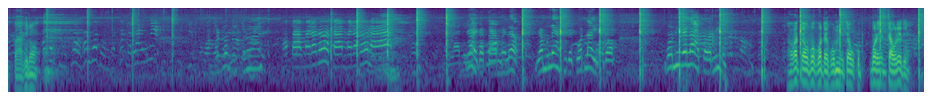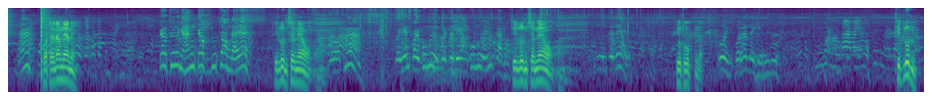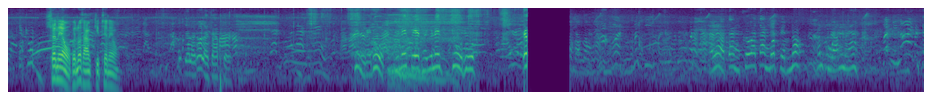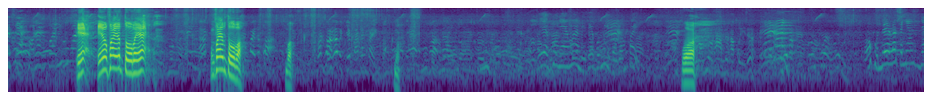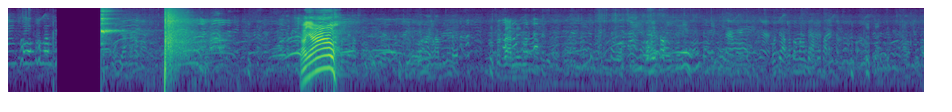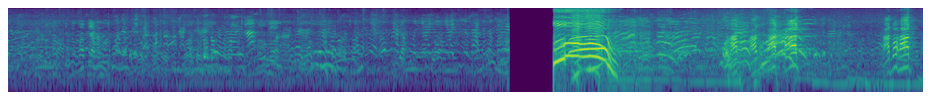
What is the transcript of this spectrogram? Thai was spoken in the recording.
ติดป่าพี่น้องตามไปแล้วเด้อตามไปแล้วเด้อล่ะแม่ก็ตามให้แล้วอย่ามือแรงสิไปกดไล่ให้ดอกบ่มีเวลาตอนนี้เอาก็เจ้าบ่กดให้ผมนี่เจ้าก็บ่ได้เห็นเจ้าเลยดิฮะกดให้น้ำแน่นี่เจ้าชื่อหยังเจ้าอยู่ช่องใดที่รุ่นชาแนลบอกมาข่อยเห็นข่อยคู่มือข่อยแสดงคู่มือคือกันที่รุ่นชาแนลรุ่น จะแนวยูทูบแหละโอ้ยบ่ทันได้เห็นอยู่มาไม่ดูทิดรุ่นชาแนลเป็นภาษาอังกฤษชาแนลมันจะละโทรศัพท์ข่อยขึ้นให้ดูอยู่ในเฟซอยู่ในยูทูบแล้วตั้งตัวตั้งบ่เป็นเนาะมันขวางแหมเอ๊ะเอ๊ะไฟรับตัวไปเอ๊ะมึงไฟรับตัวบ่ บ่บ่บ่เด้แล้วก็ยังยังโทรโทรเอายาว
